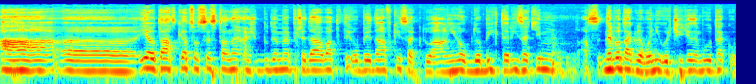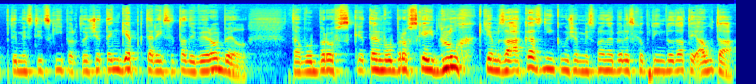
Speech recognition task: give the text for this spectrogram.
a eh, je otázka, co se stane, až budeme předávat ty objednávky z aktuálního období, který zatím, nebo takhle, oni určitě nebudou tak optimistický, protože ten gap, který se tady vyrobil, ta obrovský, ten obrovský dluh k těm zákazníkům, že my jsme nebyli schopni jim dodat ty auta,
